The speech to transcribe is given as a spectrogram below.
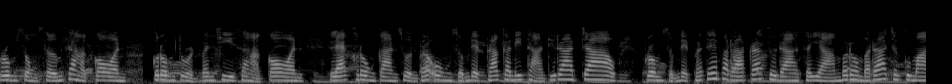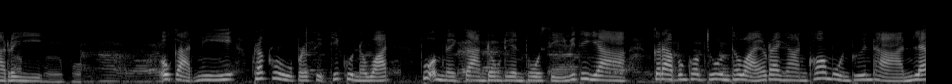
กรมส่งเสริมสหกรณ์ กรมตรวจบัญชีสหกรณ์ และโครงการส่วนพระองค์สมเด็จพระกนิษฐาธิราชเจ้า กรมสมเด็จพระเทพรัตนราชสุดาสยามบรมราชกุมารี โอกาสนี้พระครูประสิทธิคุณวัฒน์ ผู้อำนวยการโรงเรียนโพสีวิทยา กราบบังคมทูลถวายรายงานข้อมูลพื้นฐาน และ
